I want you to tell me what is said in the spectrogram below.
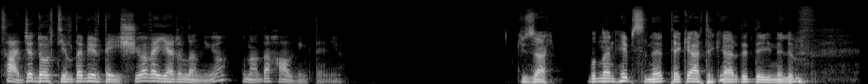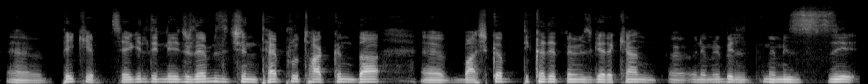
Sadece 4 yılda bir değişiyor ve yarılanıyor. Buna da halving deniyor. Güzel. Bunların hepsine teker teker de değinelim. Ee, peki sevgili dinleyicilerimiz için Taproot hakkında e, başka dikkat etmemiz gereken e, önemli belirtmemizi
